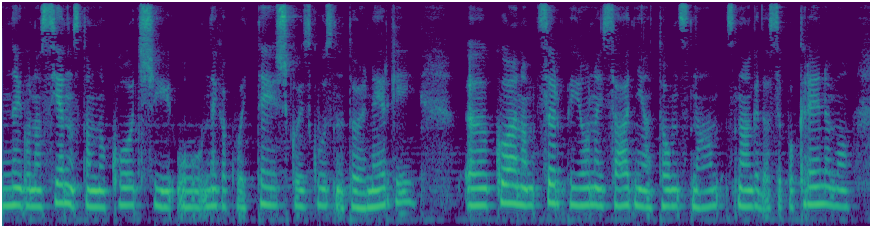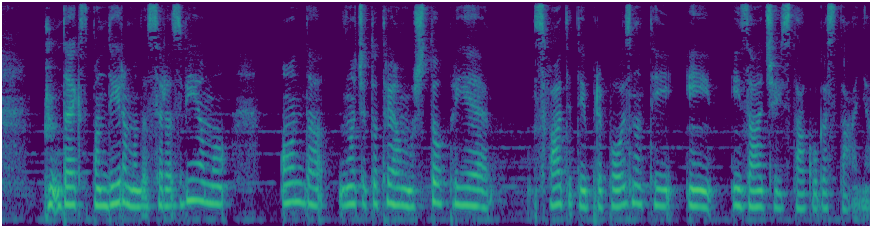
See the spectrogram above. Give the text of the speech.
nego nas jednostavno koči u nekakvoj teškoj, izgusnutoj energiji e, koja nam crpi onaj zadnji atom snage da se pokrenemo, da ekspandiramo, da se razvijamo, onda znači to trebamo što prije shvatiti prepoznati i izaći iz takvog stanja.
